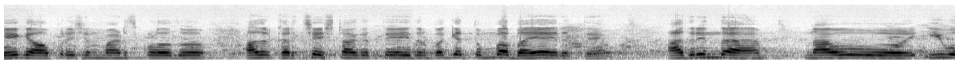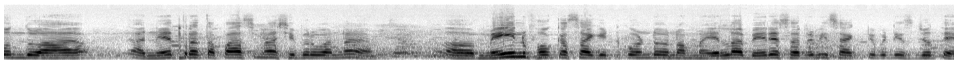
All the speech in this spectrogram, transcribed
ಹೇಗೆ ಆಪ್ರೇಷನ್ ಮಾಡಿಸ್ಕೊಳ್ಳೋದು, ಅದ್ರ ಖರ್ಚು ಎಷ್ಟಾಗುತ್ತೆ, ಇದ್ರ ಬಗ್ಗೆ ತುಂಬ ಭಯ ಇರುತ್ತೆ. ಆದ್ದರಿಂದ ನಾವು ಈ ಒಂದು ಆ- ನೇತ್ರ ತಪಾಸಣಾ ಶಿಬಿರವನ್ನು ಮೇನ್ ಫೋಕಸ್ ಆಗಿ ಇಟ್ಕೊಂಡು ನಮ್ಮ ಎಲ್ಲ ಬೇರೆ ಸರ್ವಿಸ್ ಆ್ಯಕ್ಟಿವಿಟೀಸ್ ಜೊತೆ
